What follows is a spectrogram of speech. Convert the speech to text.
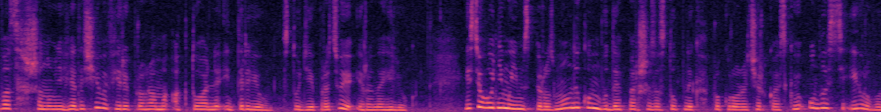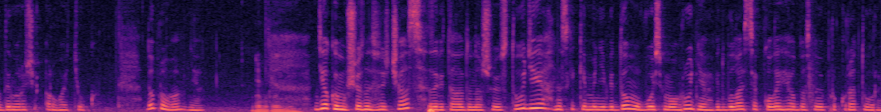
вас, шановні глядачі. В ефірі програма Актуальне інтерв'ю. В студії працює Ірина Гілюк. І сьогодні моїм співрозмовником буде перший заступник прокурора Черкаської області Ігор Володимирович Рогатюк. Доброго вам дня. Доброго дня. Дякуємо, що знайшли час. Завітали до нашої студії. Наскільки мені відомо, 8 грудня відбулася колегія обласної прокуратури.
